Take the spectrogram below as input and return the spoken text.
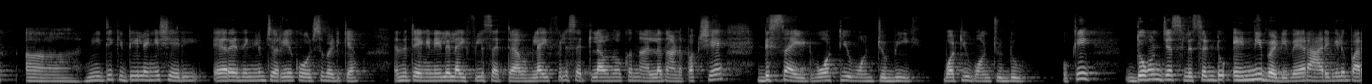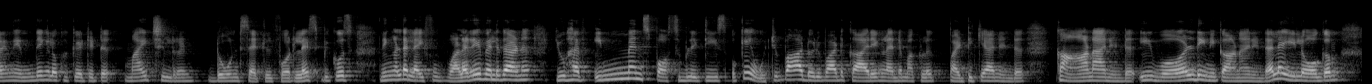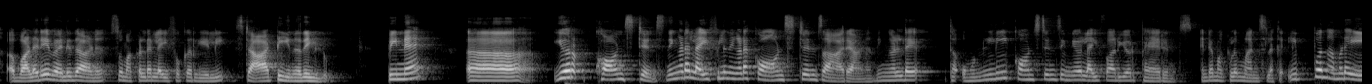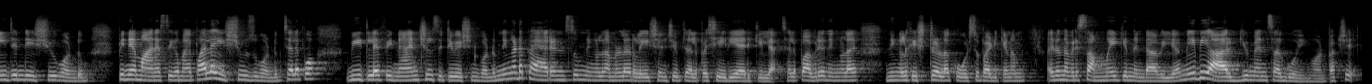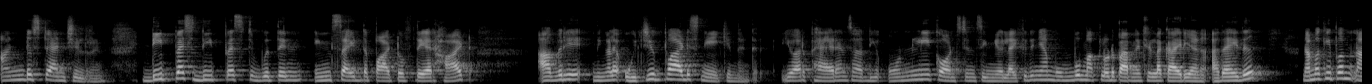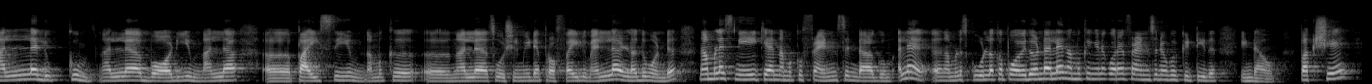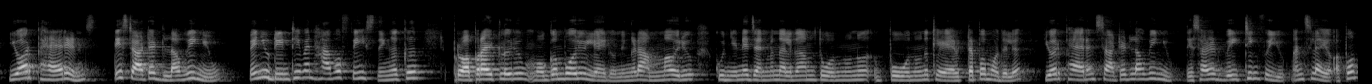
നീറ്റ് കിട്ടിയില്ലെങ്കിൽ ശരി വേറെ ഏതെങ്കിലും ചെറിയ കോഴ്സ് പഠിക്കാം. എന്നിട്ട് എങ്ങനെയും ലൈഫിൽ സെറ്റ് ആവും. ലൈഫിൽ സെറ്റിൽ ആവുന്നതൊക്കെ നല്ലതാണ്. പക്ഷേ decide what you want to be what you want to do okay don't just listen to anybody വേറെ ആരെങ്കിലും പറയുന്ന എന്തെങ്കിലുമൊക്കെ കേട്ടിട്ട് my children don't settle for less because നിങ്ങളുടെ ലൈഫ് വളരെ വലുതാണ്. You have immense possibilities okay ഒരുപാട് ഒരുപാട് കാര്യങ്ങൾ എന്റെ മക്കൾ പഠിക്കാനുണ്ട് കാണാനുണ്ട്. ഈ വേൾഡ് ഇനി കാണാനുണ്ട്. അല്ലെ? ഈ ലോകം വളരെ വലുതാണ്. സോ മക്കളുടെ ലൈഫൊക്കെ റിയലി സ്റ്റാർട്ട് ചെയ്യുന്നതേ ഉള്ളൂ. പിന്നെ യുവർ കോൺസ്റ്റൻസ് നിങ്ങളുടെ ലൈഫിൽ നിങ്ങളുടെ കോൺസ്റ്റൻസ് ആരാണ്? നിങ്ങളുടെ the only constants in your life are your parents എന്റെ മക്കൾ മനസ്സിലാക്കുക. ഇപ്പോൾ നമ്മുടെ ഏജിന്റെ ഇഷ്യൂ കൊണ്ടും പിന്നെ മാനസികമായ പല ഇഷ്യൂസ് കൊണ്ടും ചിലപ്പോൾ വീട്ടിലെ ഫിനാൻഷ്യൽ സിറ്റുവേഷൻ കൊണ്ടും നിങ്ങളുടെ പാരൻസും നിങ്ങൾ നമ്മളുടെ റിലേഷൻഷിപ്പ് ചിലപ്പോൾ ശരിയായിരിക്കില്ല. ചിലപ്പോൾ അവർ നിങ്ങളെ നിങ്ങൾക്ക് ഇഷ്ടമുള്ള കോഴ്സ് പഠിക്കണം അതിനൊന്നും അവർ സമ്മതിക്കുന്നുണ്ടാവില്ല. Maybe arguments are going on പക്ഷേ understand children deepest deepest within inside the part of their heart അവർ നിങ്ങളെ ഒരുപാട് സ്നേഹിക്കുന്നുണ്ട്. Your parents are the only constants in your life ഇത് ഞാൻ മുമ്പ് മക്കളോട് പറഞ്ഞിട്ടുള്ള കാര്യമാണ്. അതായത് നമുക്കിപ്പം നല്ല ലുക്കും നല്ല ബോഡിയും നല്ല പൈസയും നമുക്ക് നല്ല സോഷ്യൽ മീഡിയ പ്രൊഫൈലും എല്ലാം ഉള്ളതുകൊണ്ട് നമ്മളെ സ്നേഹിക്കാൻ നമുക്ക് ഫ്രണ്ട്സ് ഉണ്ടാകും. അല്ലേ? നമ്മൾ സ്കൂളിലൊക്കെ പോയതുകൊണ്ടല്ലേ നമുക്ക് ഇങ്ങനെ കുറേ ഫ്രണ്ട്സിനൊക്കെ കിട്ടിയത്? ഉണ്ടാവും. പക്ഷേ your parents they started loving you when you didn't even have a face നിങ്ങൾക്ക് പ്രോപ്പറായിട്ടുള്ളൊരു മുഖം പോലും ഇല്ലായിരുന്നു. നിങ്ങളുടെ അമ്മ ഒരു കുഞ്ഞിനെ ജന്മം നൽകാൻ തോന്നുന്നു പോകുന്നു എന്ന് കേട്ടപ്പോൾ മുതൽ your parents started loving you they started waiting for you മനസ്സിലായോ? അപ്പം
